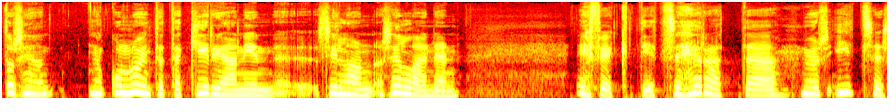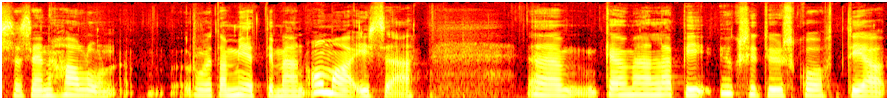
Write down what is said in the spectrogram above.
Tosiaan, kun luin tätä kirjaa, niin sillä on sellainen efekti, että se herättää myös itsessä sen halun ruveta miettimään omaa isää, käymään läpi yksityiskohtia.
